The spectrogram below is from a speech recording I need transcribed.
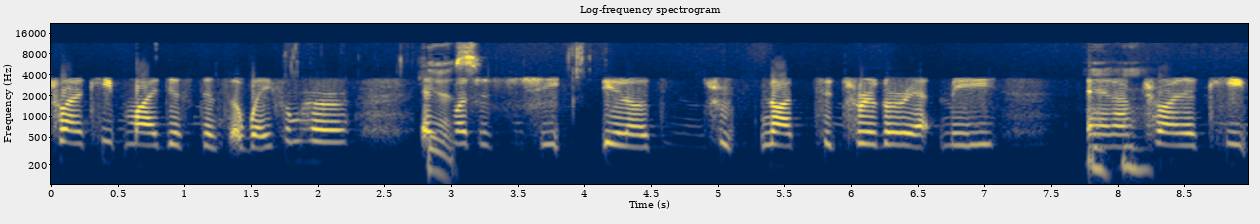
trying to keep my distance away from her as Yes. much as she, you know, tr- not to trigger at me. And I'm Mm-hmm. trying to keep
